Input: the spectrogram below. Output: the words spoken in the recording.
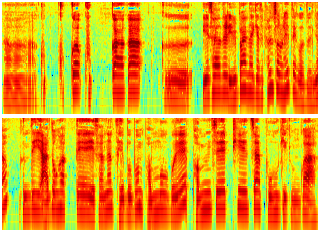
어 국, 국가 국가가 그 예산을 일반에게서 편성을 해야 되거든요. 근데 이 아동학대 예산은 대부분 법무부의 범죄 피해자 보호기금과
